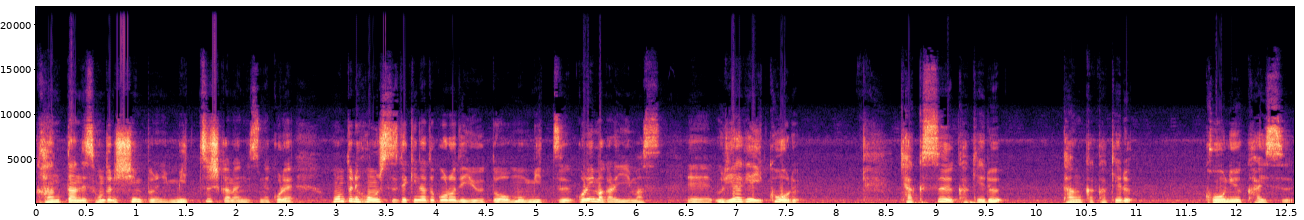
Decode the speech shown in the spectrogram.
簡単です。本当にシンプルに3つしかないんですね。これ本当に本質的なところで言うともう3つ。これ今から言います、えー、売上イコール客数かける単価かける購入回数。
